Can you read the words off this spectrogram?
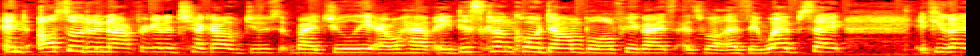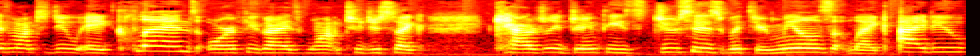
And also do not forget to check out JUS by Julie. I will have a discount code down below for you guys as well as a website. If you guys want to do a cleanse or if you guys want to just like casually drink these juices with your meals like I do,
